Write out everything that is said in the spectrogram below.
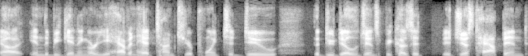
uh, in the beginning, or you haven't had time, to your point, to do the due diligence because it it just happened.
